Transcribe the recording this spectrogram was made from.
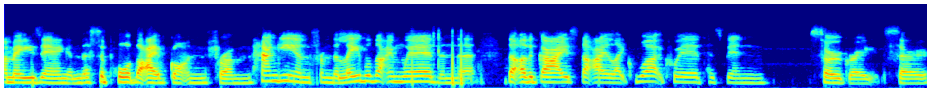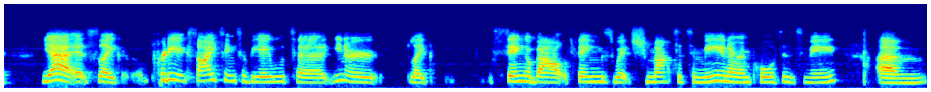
amazing and the support that I've gotten from Hangi and from the label that I'm with and the the other guys that I like work with has been so great. So yeah, it's like pretty exciting to be able to, you know, like sing about things which matter to me and are important to me. Um,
